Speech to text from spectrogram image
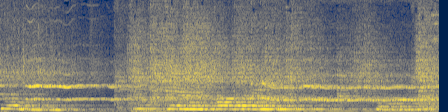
Thank you can.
